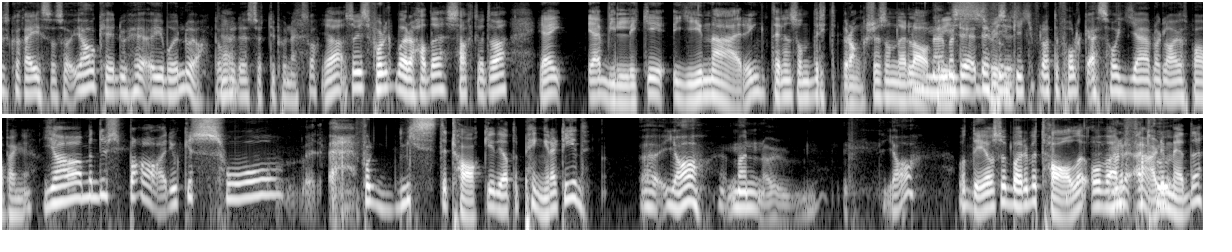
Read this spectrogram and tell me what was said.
du skal reise, så ja, ok, du har øyebryn du, ja. Da Ja. blir det 70 pund ekstra. Ja, så hvis folk bare hadde sagt Vet du hva Jeg, jeg vil ikke gi næring til en sånn drittbransje Som det lavpris Nei, men det, det funker ikke, for at folk er så jævla glad i å spare penger. Ja, men du sparer jo ikke så Folk mister tak i det at penger er tid Uh, ja, men uh, ja, Og det å bare betale og være ferdig tror- med det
